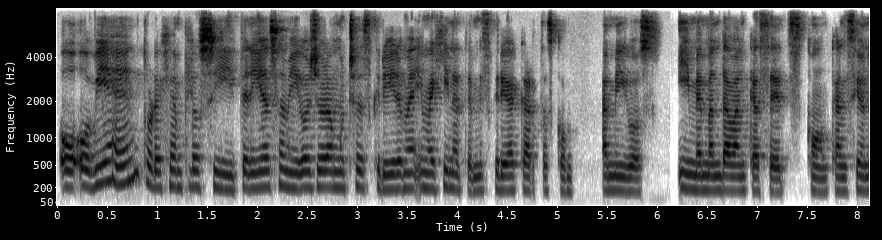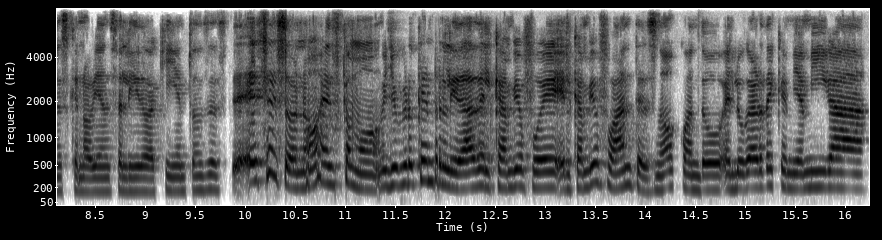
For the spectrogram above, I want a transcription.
O, o, bien, por ejemplo, si tenías amigos, yo era mucho de escribirme, imagínate, me escribía cartas con amigos y me mandaban cassettes con canciones que no habían salido aquí. Entonces, es eso, ¿no? Es como, yo creo que en realidad el cambio fue, el cambio fue antes, ¿no? Cuando en lugar de que mi amiga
